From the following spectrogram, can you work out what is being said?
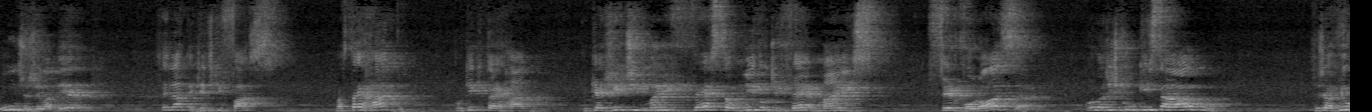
Unge a geladeira. Sei lá, tem gente que faz. Mas está errado. Por que está errado? Porque a gente manifesta um nível de fé mais fervorosa quando a gente conquista algo. Você já viu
